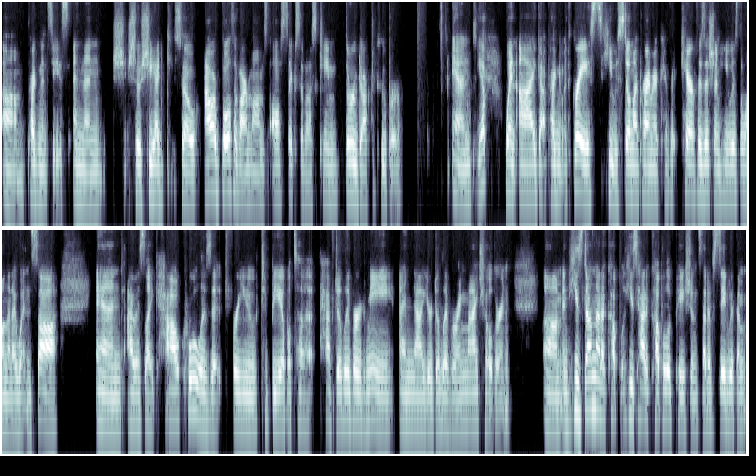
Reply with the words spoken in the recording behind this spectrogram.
um, pregnancies. And then she, so she had so our both of our moms, all six of us came through Dr. Cooper. And Yep. when I got pregnant with Grace, he was still my primary care physician. He was the one that I went and saw. And I was like, how cool is it for you to be able to have delivered me and now you're delivering my children? Um, and he's done that a couple, he's had a couple of patients that have stayed with him.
